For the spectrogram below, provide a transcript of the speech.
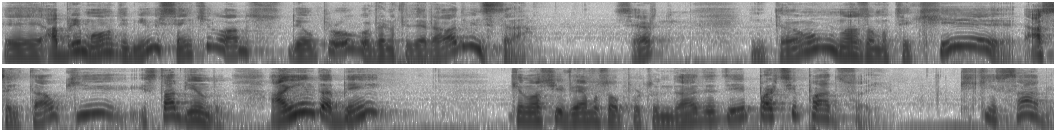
é, abrir mão de 1.100 quilômetros, deu para o governo federal administrar, certo? Então nós vamos ter que aceitar o que está vindo. Ainda bem que nós tivemos a oportunidade de participar disso aí. Que quem sabe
